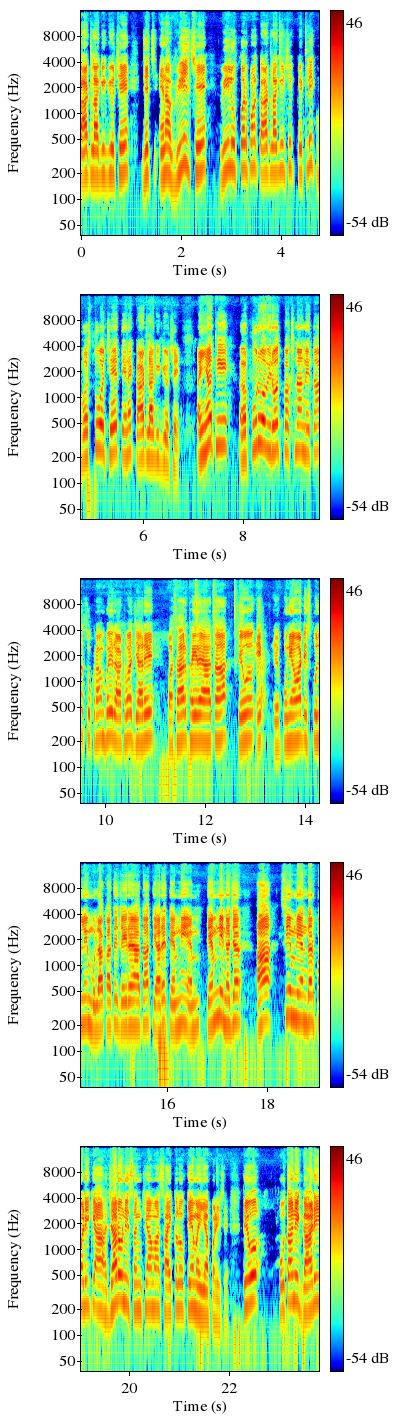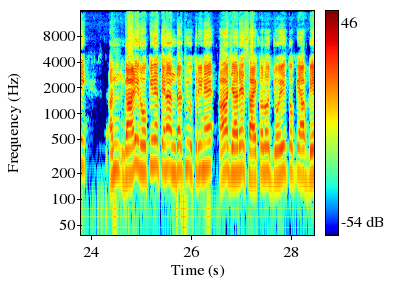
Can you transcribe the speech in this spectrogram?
કાટ લાગી ગયું છે. જે એના વ્હીલ છે, વ્હીલ ઉપર પણ કાટ લાગ્યું છે. કેટલીક વસ્તુઓ છે, તેને કાટ લાગી ગયો છે. અહીંયાથી પૂર્વ વિરોધ પક્ષના નેતા સુખરામભાઈ રાઠવા જ્યારે પસાર થઈ રહ્યા હતા. તેઓ એક પુનિયાવાટ સ્કૂલની મુલાકાતે જઈ રહ્યા હતા. ત્યારે તેમની એમ, તેમની નજર આ સીમની અંદર પડી કે આ હજારોની સંખ્યામાં સાયકલો કેમ અહીંયા પડી છે. તેઓ પોતાની ગાડી ગાડી રોકીને તેના અંદરથી ઉતરીને આ જ્યારે સાયકલો જોઈ તો કે આ બે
